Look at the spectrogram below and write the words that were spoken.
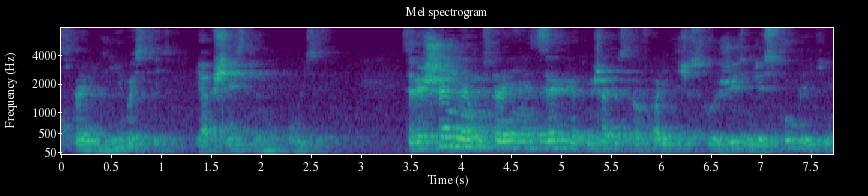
справедливости и общественной пользы. Совершенное устроение церкви от вмешательства в политическую жизнь республики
